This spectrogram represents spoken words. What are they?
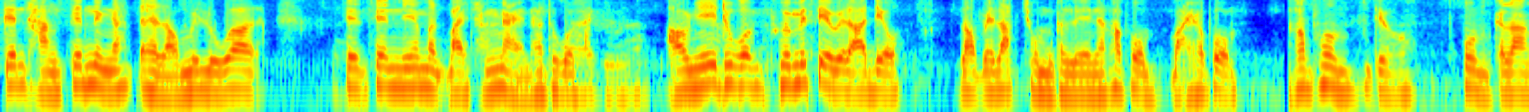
เส้นทางเส้นหนึ่งนะแต่เราไม่รู้ว่าเส้นเส้นนี้มันไปทางไหนนะทุกคนได้ดูนะเอางี้ทุกคนเพื่อไม่เสียเวลาเดี๋ยว เราไปรับชมกันเลยนะครับผมไปครับผม ครับผมเดี๋ยวผมกำลัง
